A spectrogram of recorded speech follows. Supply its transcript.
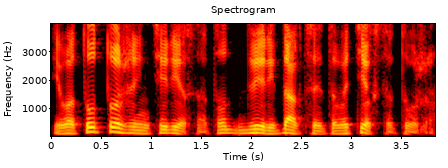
И вот тут тоже интересно, тут две редакции этого текста тоже.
